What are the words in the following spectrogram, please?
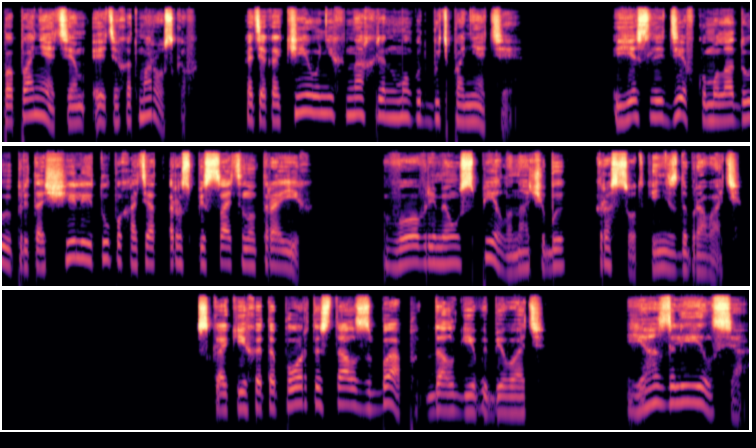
По понятиям этих отморозков. Хотя какие у них нахрен могут быть понятия? Если девку молодую притащили и тупо хотят расписать на троих. Вовремя успел, иначе бы красотки не сдобровать. «С каких это пор ты стал с баб долги выбивать?» Я злился.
